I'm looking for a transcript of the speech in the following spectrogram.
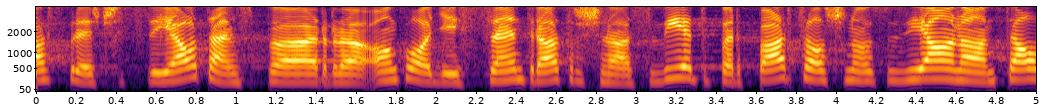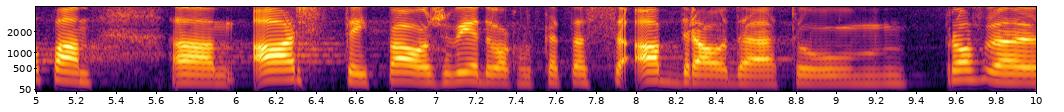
apspriests šis jautājums par uh, onkoloģijas centra atrašanās vietu, par pārcelšanos uz jaunām telpām. Um, ārsti pauž viedokli, ka tas apdraudētu prof, uh,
